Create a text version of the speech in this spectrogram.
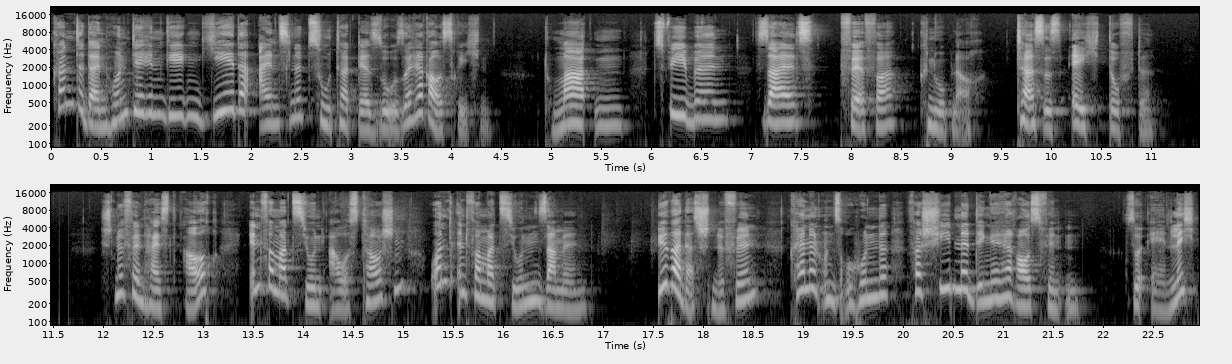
könnte dein Hund dir hingegen jede einzelne Zutat der Soße herausriechen. Tomaten, Zwiebeln, Salz, Pfeffer, Knoblauch. Das ist echt dufte. Schnüffeln heißt auch Informationen austauschen und Informationen sammeln. Über das Schnüffeln können unsere Hunde verschiedene Dinge herausfinden So ähnlich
